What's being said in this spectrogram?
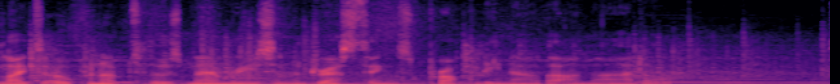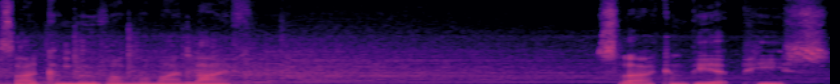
I'd like to open up to those memories and address things properly now that I'm an adult, so I can move on with my life, so that I can be at peace.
